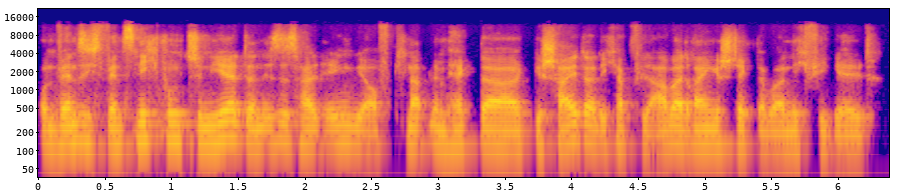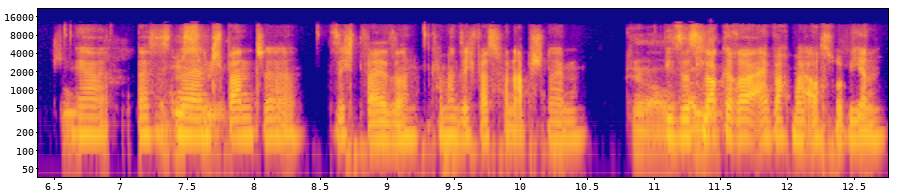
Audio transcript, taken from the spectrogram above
und wenn es nicht funktioniert, dann ist es halt irgendwie auf knapp einem Hektar gescheitert. Ich habe viel Arbeit reingesteckt, aber nicht viel Geld. So. Ja, das ist eine entspannte Sichtweise. Kann man sich was von abschneiden. Genau. Dieses also, Lockere einfach mal ausprobieren.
